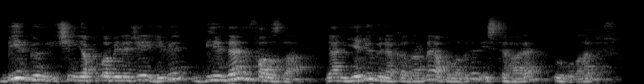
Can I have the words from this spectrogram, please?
bir gün için yapılabileceği gibi birden fazla yani 7 güne kadar ne yapılabilir? İstihare uygulanabilir.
